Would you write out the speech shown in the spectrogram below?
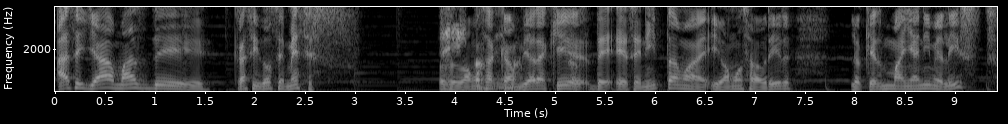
hace ya más de casi 12 meses. Entonces Sí, vamos a cambiar aquí de, de escenita ma, y vamos a abrir lo que es My Anime List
